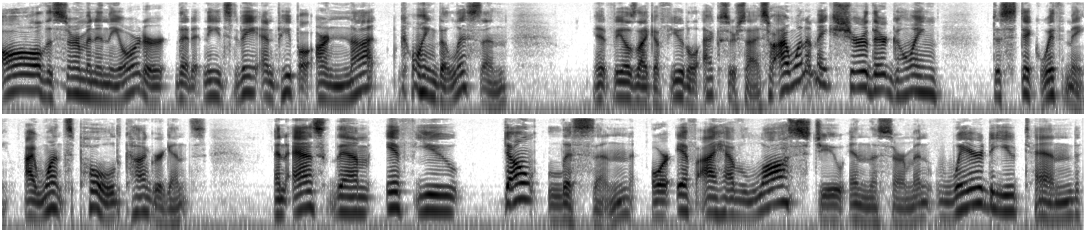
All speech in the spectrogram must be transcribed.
all the sermon in the order that it needs to be, and people are not going to listen, it feels like a futile exercise. So I want to make sure they're going to stick with me. I once polled congregants and asked them if you don't listen or if I have lost you in the sermon, where do you tend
